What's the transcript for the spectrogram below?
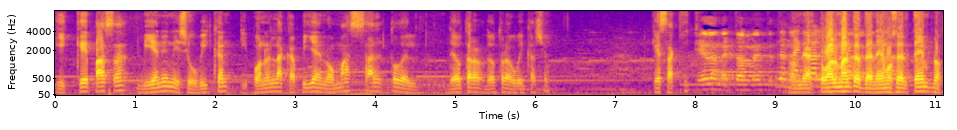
¿Y qué pasa? Vienen y se ubican y ponen la capilla en lo más alto de, otra, de otra ubicación que es aquí. donde actualmente tenemos, donde actualmente tenemos el templo.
